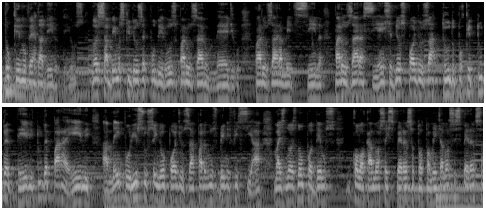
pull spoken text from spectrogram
do que no verdadeiro Deus. Nós sabemos que Deus é poderoso para usar o médico, para usar a medicina, para usar a ciência. Deus pode usar tudo, porque tudo é dele, tudo é para ele. Amém? Por isso o Senhor pode usar para nos beneficiar, mas nós não podemos colocar nossa esperança totalmente. A nossa esperança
